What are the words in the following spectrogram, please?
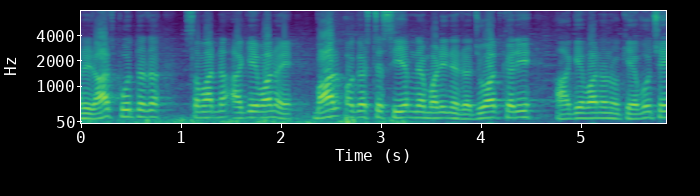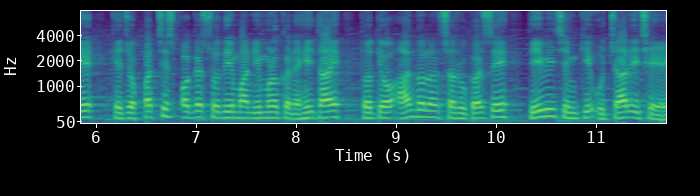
અને રાજપૂત સમાજના આગેવાનોએ બાર ઓગસ્ટ સીએમને મળીને રજૂઆત કરી. આગેવાનોનું કહેવું છે કે જો પચીસ ઓગસ્ટ સુધીમાં નિમણૂક નહીં થાય, તો તેઓ આંદોલન શરૂ કરશે તેવી ચીમકી ઉચ્ચારી છે.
